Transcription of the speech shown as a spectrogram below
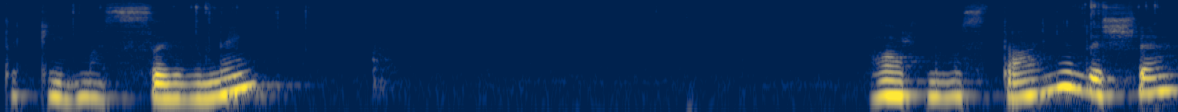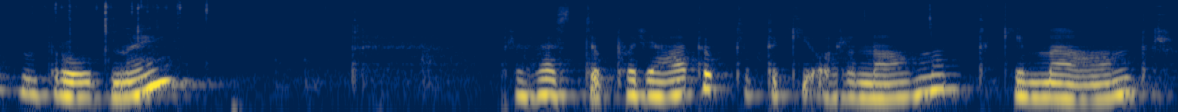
Такий масивний, гарному стані, лише брудний. Привести порядок, тут такий орнамент, такий меандр.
